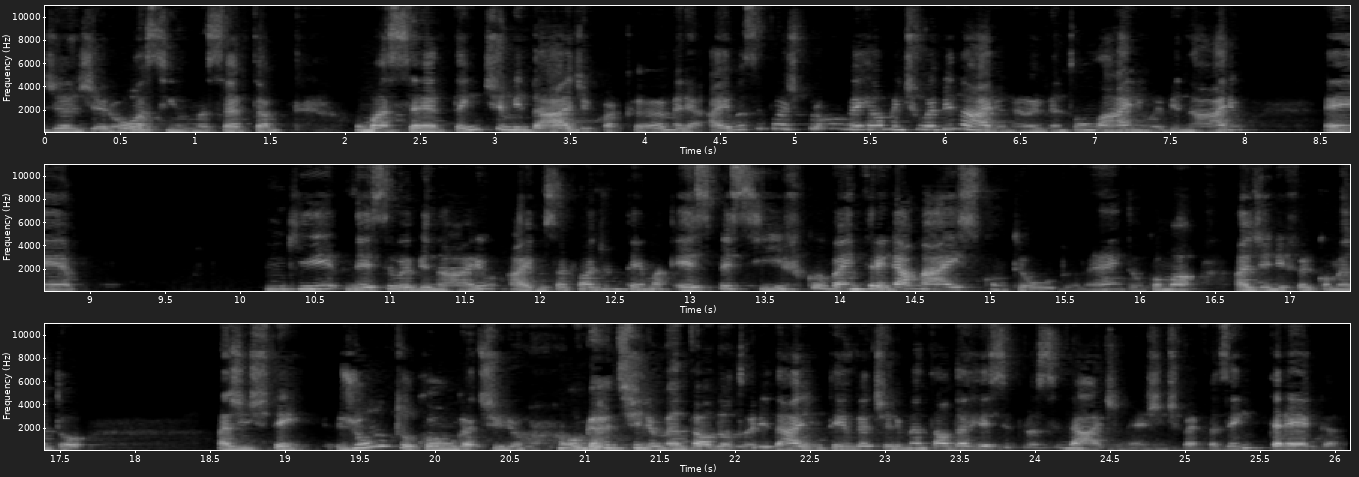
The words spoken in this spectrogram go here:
já gerou, assim, uma certa, uma certa intimidade com a câmera, aí você pode promover realmente um webinário, né? Um evento online, um webinário, é, em que nesse webinário, aí você vai falar de um tema específico, vai entregar mais conteúdo, né? Então, como a Jennifer comentou, a gente tem, junto com o gatilho, o gatilho mental da autoridade, tem o gatilho mental da reciprocidade, né? A gente vai fazer entrega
